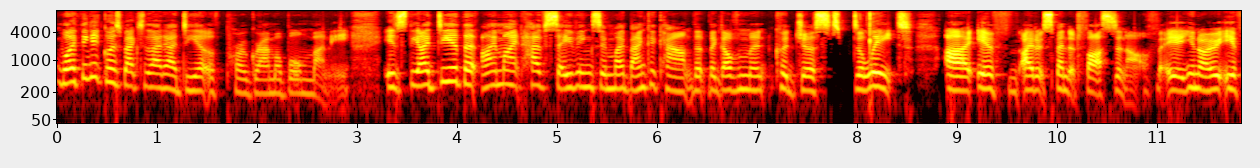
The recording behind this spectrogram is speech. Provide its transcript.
Well, I think it goes back to that idea of programmable money. It's the idea that I might have savings in my bank account that the government could just delete uh, if I don't spend it fast enough. Eh, you know, if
